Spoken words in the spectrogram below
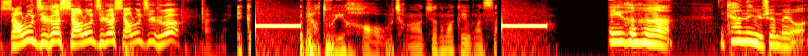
小龙几何，小龙几何，小龙几何。哎，哎，不要腿好长啊，这他妈可以玩三。哎，哼哼啊，你看那女生没有啊？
